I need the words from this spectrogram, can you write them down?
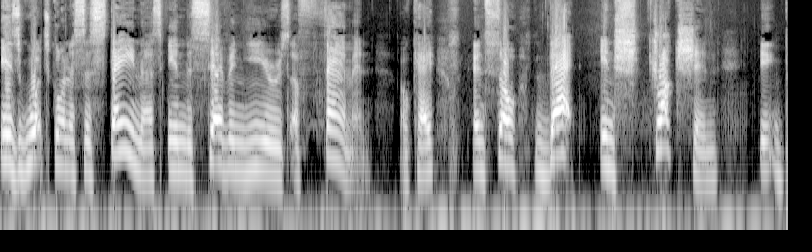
is what's going to sustain us in the seven years of famine okay? And so that instruction it,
